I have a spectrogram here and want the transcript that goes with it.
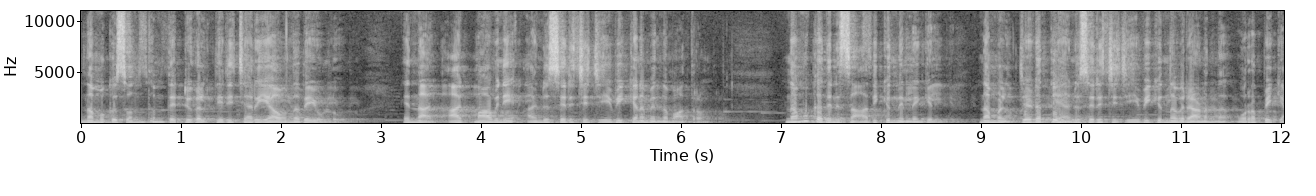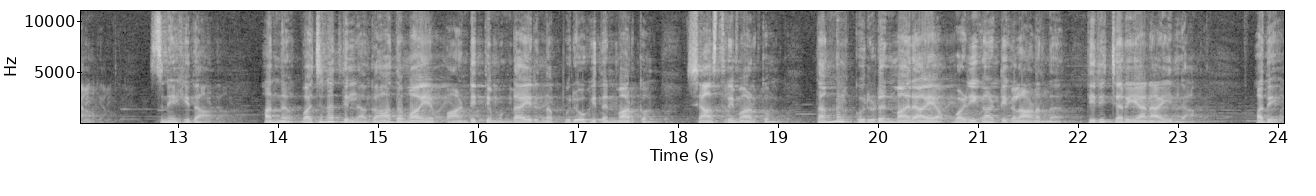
നമുക്ക് സ്വന്തം തെറ്റുകൾ തിരിച്ചറിയാവുന്നതേയുള്ളൂ. എന്നാൽ ആത്മാവിനെ അനുസരിച്ച് ജീവിക്കണമെന്ന് മാത്രം. നമുക്കതിന് സാധിക്കുന്നില്ലെങ്കിൽ നമ്മൾ ജഡത്തെ അനുസരിച്ച് ജീവിക്കുന്നവരാണെന്ന് ഉറപ്പിക്കാം. സ്നേഹിത അന്ന് വചനത്തിൽ അഗാധമായ പാണ്ഡിത്യമുണ്ടായിരുന്ന പുരോഹിതന്മാർക്കും ശാസ്ത്രിമാർക്കും തങ്ങൾ കുരുടന്മാരായ വഴികാട്ടികളാണെന്ന് തിരിച്ചറിയാനായില്ല. അതെ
